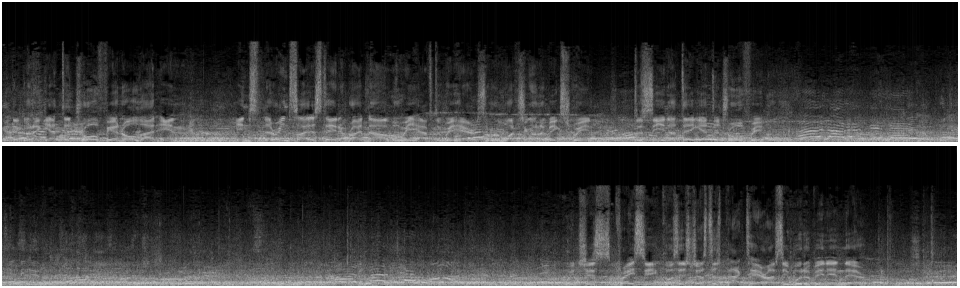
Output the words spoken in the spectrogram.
they're going to get the trophy and all that in, in, They're inside the stadium right now, but we have to be here, so we're watching on a big screen to see that they get the trophy. Which is crazy because it's just as packed here as it would have been in there.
